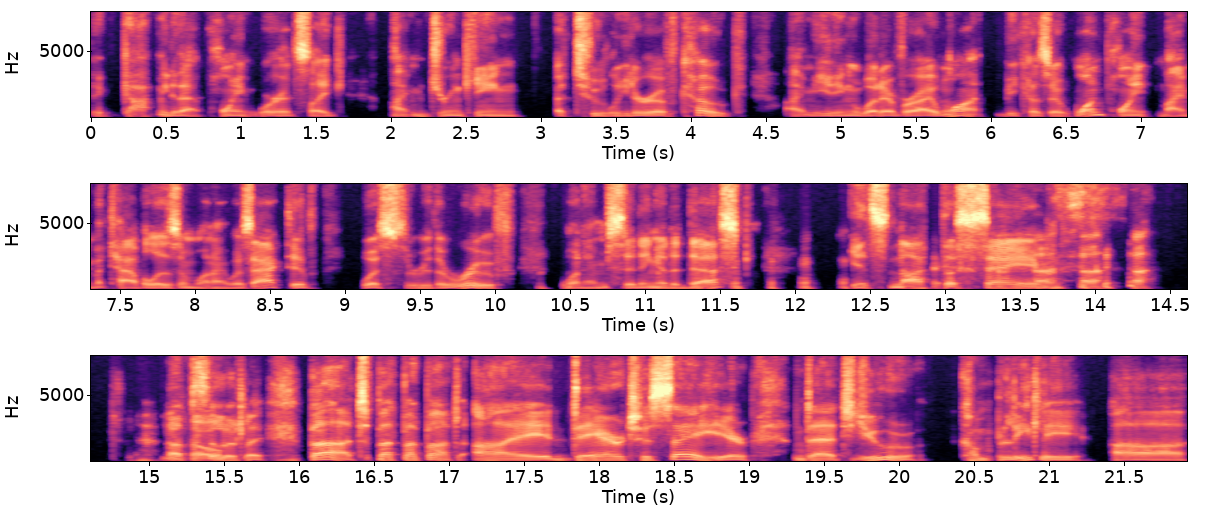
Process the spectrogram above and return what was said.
that got me to that point where it's like I'm drinking a two liter of Coke. I'm eating whatever I want because at one point, my metabolism when I was active was through the roof. When I'm sitting at a desk, it's not the same. Absolutely. But, but, but, but, I dare to say here that you completely uh,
